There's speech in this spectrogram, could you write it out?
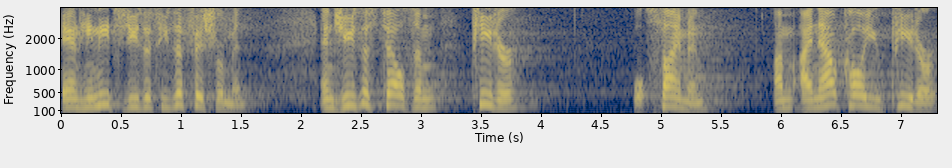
and he meets Jesus. He's a fisherman. And Jesus tells him, Peter, well, Simon, I'm, i now call you Peter,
